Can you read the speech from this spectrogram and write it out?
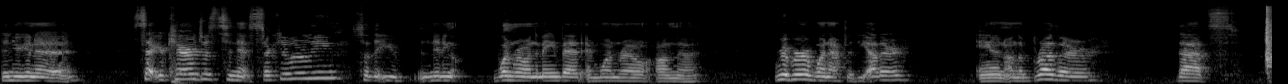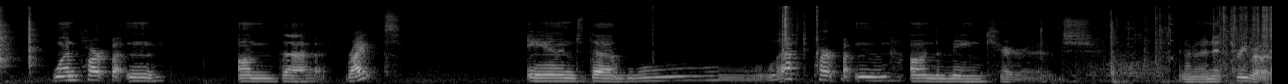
Then you're gonna set your carriages to knit circularly so that you're knitting one row on the main bed and one row on the ribber, one after the other. And on the brother, that's one part button on the right and the left part button on the main carriage. And I'm gonna knit three rows.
